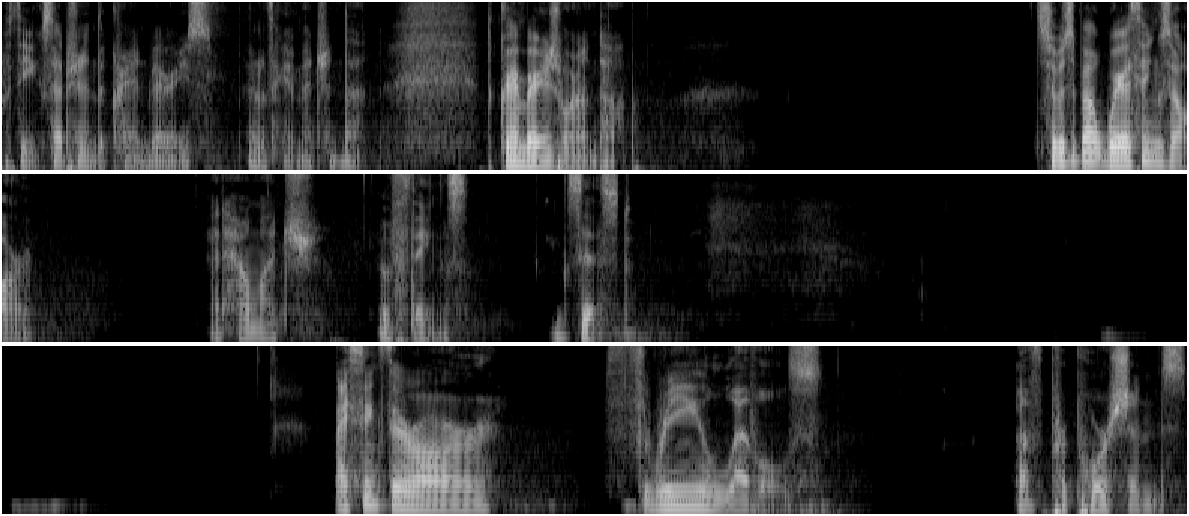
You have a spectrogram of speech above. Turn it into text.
with the exception of the cranberries. I don't think I mentioned that. The cranberries were on top. So it's about where things are and how much of things exist. I think there are three levels of proportions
